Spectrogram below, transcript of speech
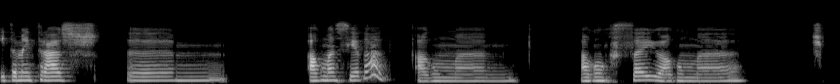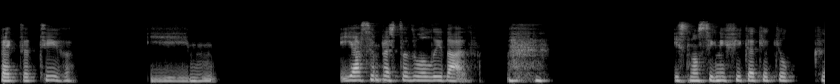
e também traz hum, alguma ansiedade, alguma, algum receio, alguma expectativa. E, e há sempre esta dualidade. Isso não significa que aquilo que,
